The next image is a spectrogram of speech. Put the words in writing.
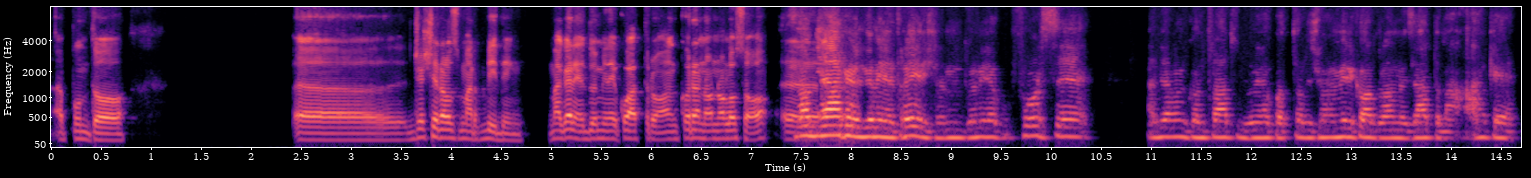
appunto, eh, già c'era lo smart bidding, magari nel 2004 ancora no, non lo so. Eh. No, neanche nel 2013, nel 2000, forse abbiamo incontrato nel 2014, non mi ricordo l'anno esatto, ma anche,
